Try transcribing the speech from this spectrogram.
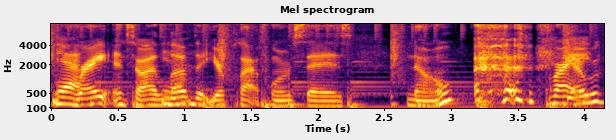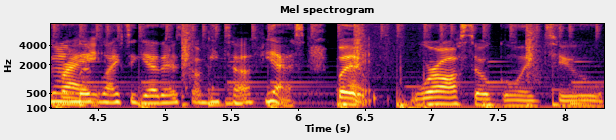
Yeah. Right. And so I Yeah. love that your platform says, no. right. yeah, Right, we're gonna live life together. It's gonna be tough, yes. But Right. we're also going to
